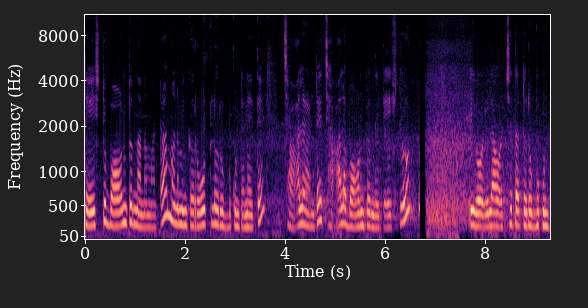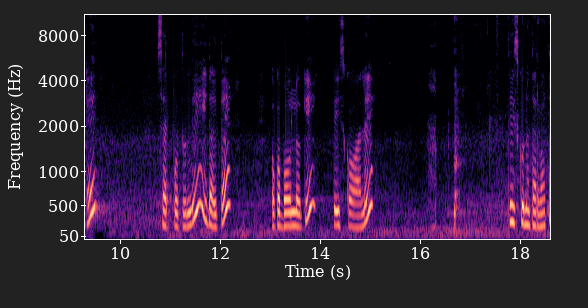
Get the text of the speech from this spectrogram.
టేస్ట్ బాగుంటుందన్నమాట. మనం ఇంకా రోట్లో రుబ్బుకుంటేనైతే చాలా అంటే చాలా బాగుంటుంది టేస్ట్. ఇగో ఇలా వచ్చేటట్టు రుబ్బుకుంటే సరిపోతుంది. ఇదైతే ఒక బౌల్లోకి తీసుకోవాలి. తీసుకున్న తర్వాత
